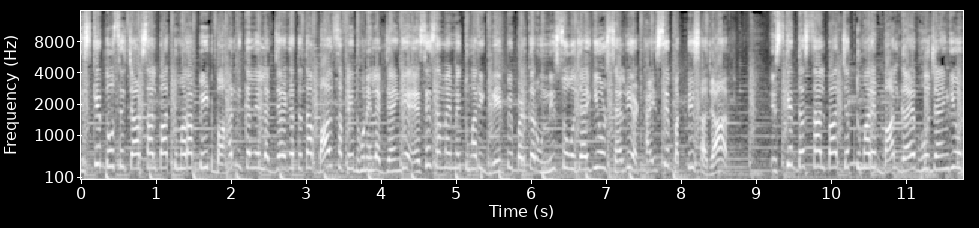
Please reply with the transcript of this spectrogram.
इसके दो से चार साल बाद तुम्हारा पेट बाहर निकलने लग जाएगा तथा बाल सफ़ेद होने लग जाएँगे। ऐसे समय में तुम्हारी ग्रेड पे बढ़कर उन्नीस सौ हो जाएगी और सैलरी अट्ठाईस से बत्तीस हज़ार। इसके 10 साल बाद जब तुम्हारे बाल गायब हो जाएँगे और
